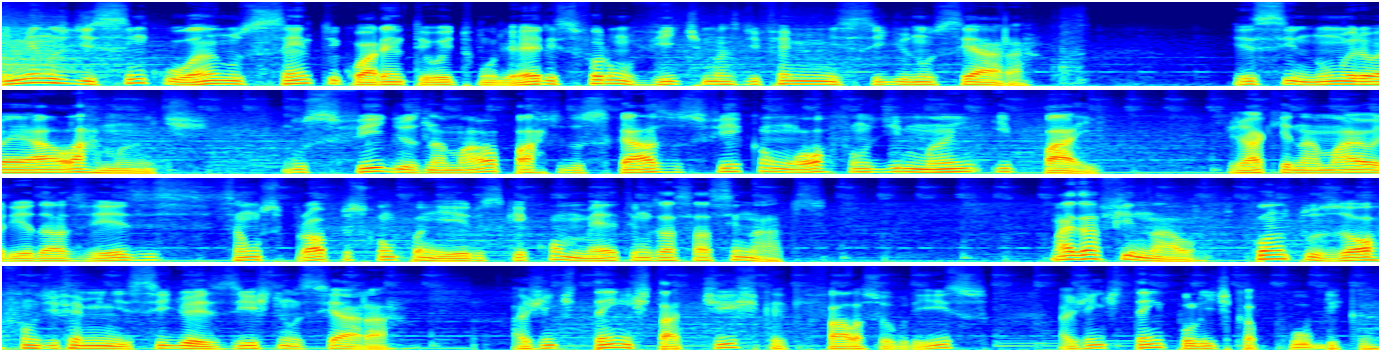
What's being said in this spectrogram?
Em menos de cinco anos, 148 mulheres foram vítimas de feminicídio no Ceará. Esse número é alarmante. Os filhos, na maior parte dos casos, ficam órfãos de mãe e pai, já que na maioria das vezes são os próprios companheiros que cometem os assassinatos. Mas afinal, quantos órfãos de feminicídio existem no Ceará? A gente tem estatística que fala sobre isso? A gente tem política pública?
